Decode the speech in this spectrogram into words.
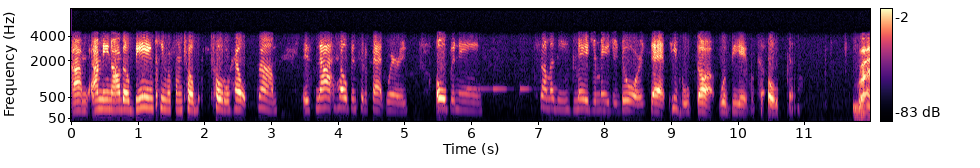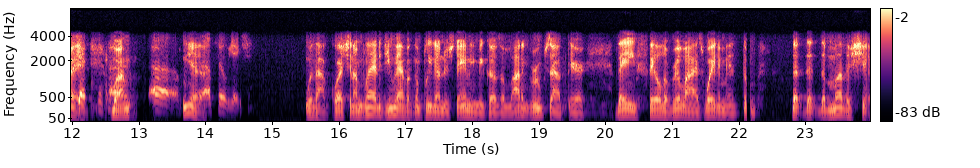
Um I mean although being Kima from to- total helps some it's not helping to the fact where it's opening some of these major major doors that people thought would be able to open. Right. Just because well, uh, yeah. affiliation. Without question, I'm glad that you have a complete understanding because a lot of groups out there they fail to realize. Wait a minute, the the the, the mothership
